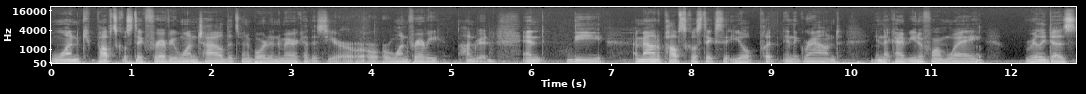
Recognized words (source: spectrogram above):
one popsicle stick for every one child that's been aborted in America this year or, or, or one for every hundred. And the amount of popsicle sticks that you'll put in the ground in that kind of uniform way really does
